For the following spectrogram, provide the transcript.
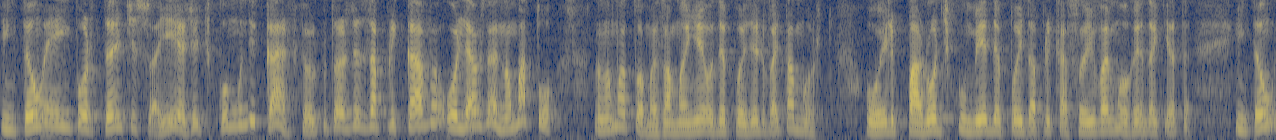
Então é importante isso aí, a gente comunicar, porque o agricultor às vezes aplicava, olhava e não matou, não, matou, mas amanhã ou depois ele vai estar morto. Ou ele parou de comer depois da aplicação e vai morrer daqui até. Então,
